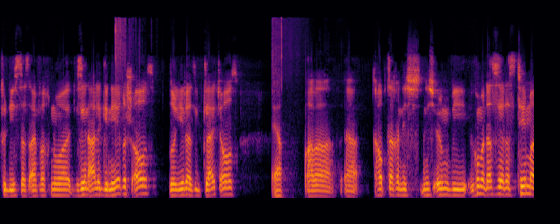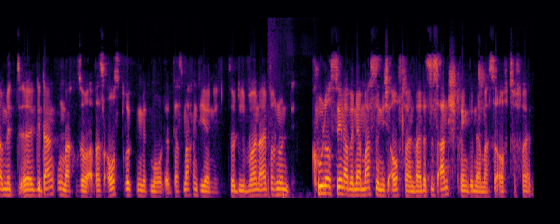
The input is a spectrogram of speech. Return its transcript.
für die ist das einfach nur, die sehen alle generisch aus, so jeder sieht gleich aus, Ja. Aber ja, Hauptsache nicht, nicht irgendwie, guck mal, das ist ja das Thema mit äh, Gedanken machen, so, was ausdrücken mit Mode, das machen die ja nicht. So, die wollen einfach nur cool aussehen, aber in der Masse nicht auffallen, weil das ist anstrengend, in der Masse aufzufallen.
